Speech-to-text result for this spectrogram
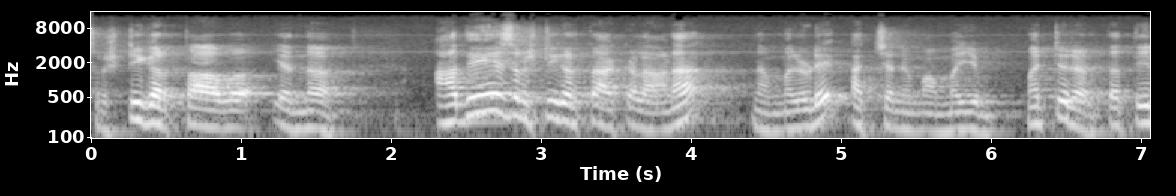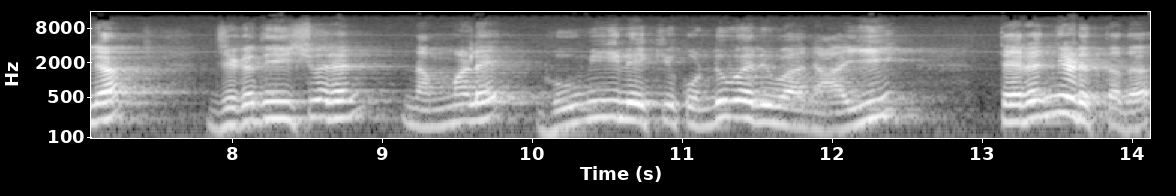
സൃഷ്ടികർത്താവ് എന്ന്. അതേ സൃഷ്ടികർത്താക്കളാണ് നമ്മളുടെ അച്ഛനും അമ്മയും. മറ്റൊരർത്ഥത്തിൽ ജഗതീശ്വരൻ നമ്മളെ ഭൂമിയിലേക്ക് കൊണ്ടുവരുവാനായി തിരഞ്ഞെടുത്തത്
